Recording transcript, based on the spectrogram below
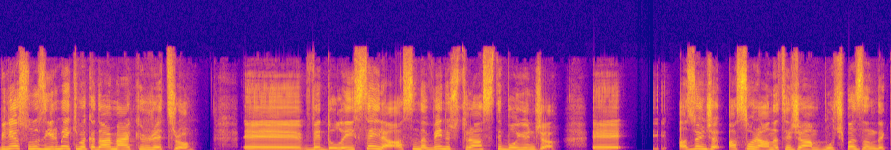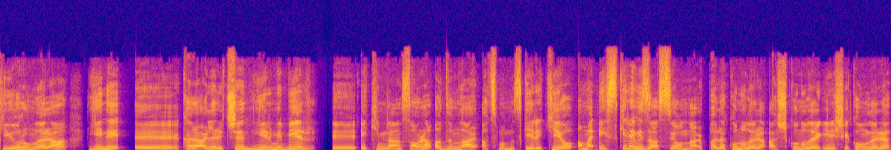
biliyorsunuz 20 Ekim'e kadar Merkür Retro Ee, ve dolayısıyla aslında Venüs transiti boyunca e, az önce az sonra anlatacağım burç bazındaki yorumlara yeni e, kararlar için 21 e, Ekim'den sonra adımlar atmamız gerekiyor. Ama eski revizasyonlar, para konuları, aşk konuları, ilişki konuları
